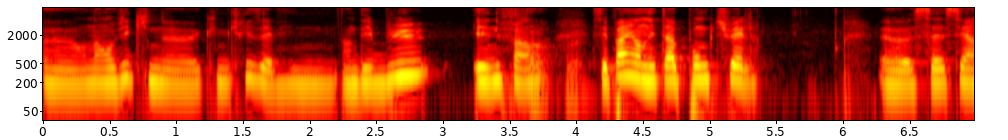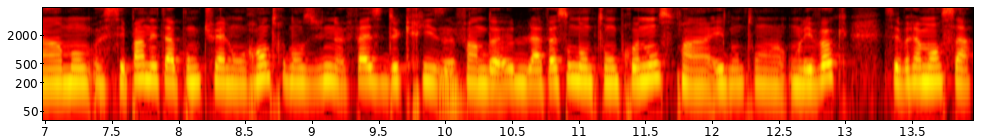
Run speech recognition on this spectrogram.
on a envie qu'une crise ait un début et une fin. C'est pas un état ponctuel. c'est c'est pas un état ponctuel. On rentre dans une phase de crise. Mm. Enfin, de, la façon dont on prononce, enfin, et dont on, on l'évoque, c'est vraiment ça.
